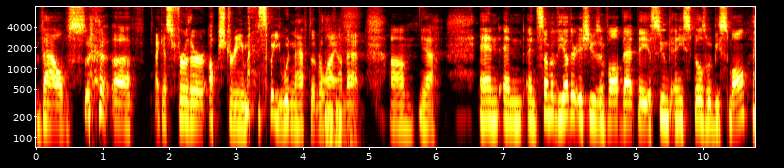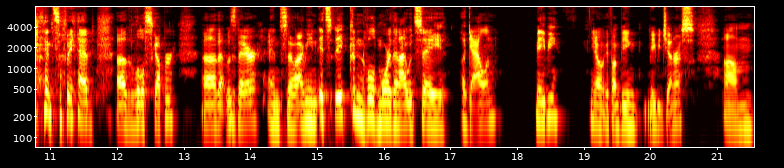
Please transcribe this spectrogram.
valves, uh, I guess, further upstream, so you wouldn't have to rely mm-hmm. on that. Um, yeah, and and and some of the other issues involved that they assumed any spills would be small, and so they had uh, the little scupper uh, that was there, and so I mean, it's it couldn't hold more than I would say a gallon, maybe. You know, if I'm being maybe generous. Um,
